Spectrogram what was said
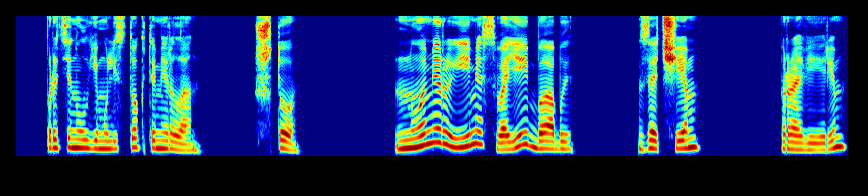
— протянул ему листок Тамерлан. «Что?» «Номер и имя своей бабы». «Зачем?» «Проверим».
